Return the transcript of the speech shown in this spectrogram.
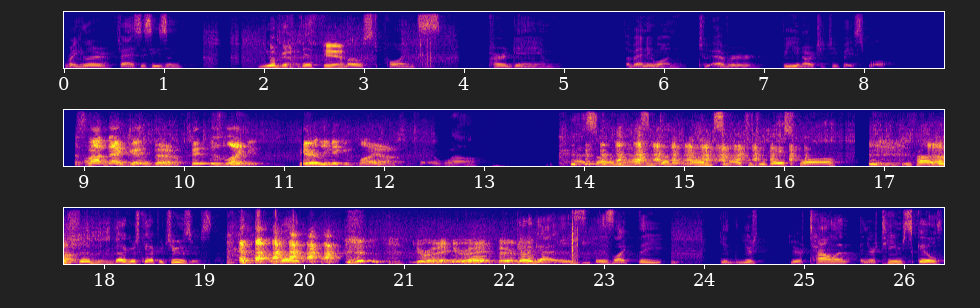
regular fantasy season. You have the fifth yeah. most points per game of anyone to ever be in RTG baseball. It's not that good though. Fifth is like barely making playoffs. Uh, Well, as someone who hasn't done it once in RTG baseball, you probably Uh. should. Beggars can't be choosers. you're right. You're Well, right. Fair enough. getting at is is like the your your talent and your team skills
